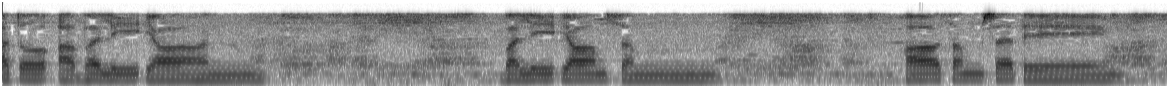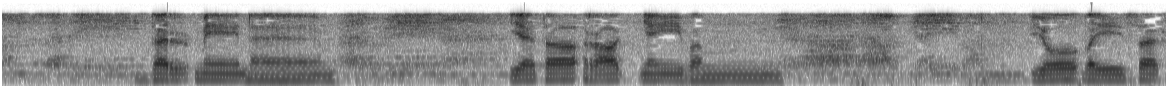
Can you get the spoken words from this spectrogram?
अतो अबलीयान् बलीयांसम् आशंसते धर्मेण यथा राज्ञैवम् यो वै सः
